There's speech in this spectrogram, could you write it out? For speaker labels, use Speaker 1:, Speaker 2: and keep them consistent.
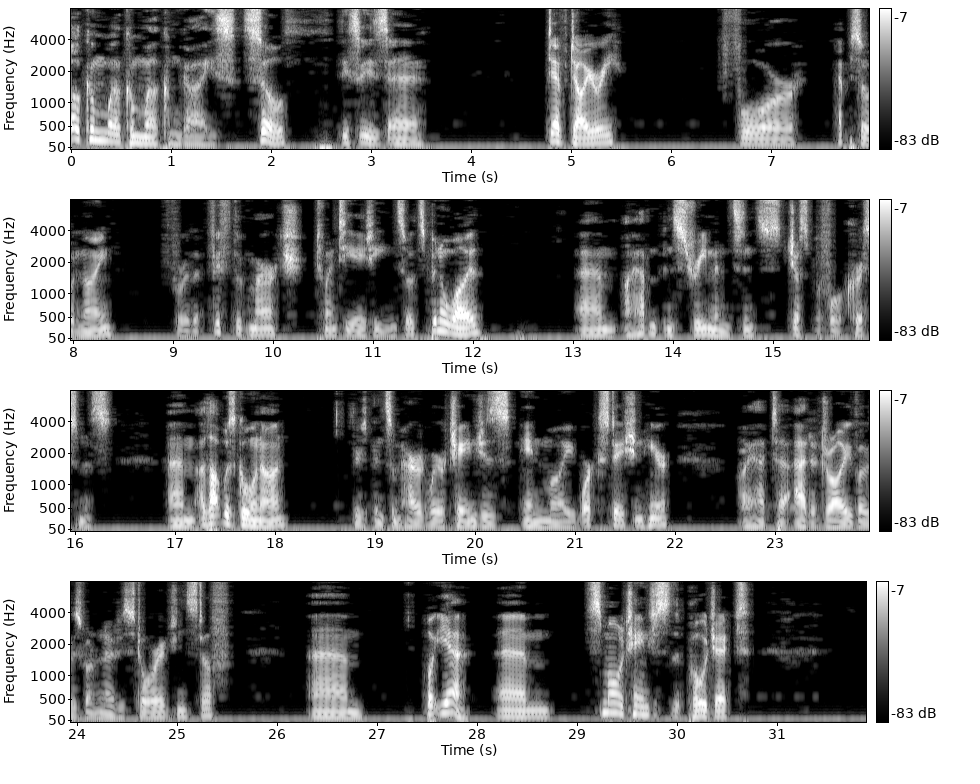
Speaker 1: Welcome, welcome, welcome, guys. So, this is a Dev Diary for episode 9 for the 5th of March 2018. So, it's been a while. Um, I haven't been streaming since just before Christmas. Um, a lot was going on. There's been some hardware changes in my workstation here. I had to add a drive, I was running out of storage and stuff. Um, but yeah, um, small changes to the project,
